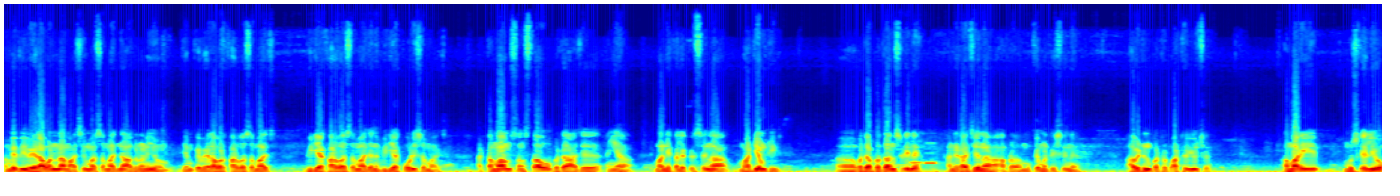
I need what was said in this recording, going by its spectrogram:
અમે બી વેરાવળના માછીમાર સમાજના અગ્રણીઓ જેમ કે વેરાવળ ખારવા સમાજ ભીડિયા ખારવા સમાજ અને ભીડિયા કોળી સમાજ આ તમામ સંસ્થાઓ બધા આજે અહીંયા માન્ય કલેક્ટરશ્રીના માધ્યમથી વડાપ્રધાનશ્રીને અને રાજ્યના આપણા મુખ્યમંત્રીશ્રીને આવેદનપત્ર પાઠવ્યું છે. અમારી મુશ્કેલીઓ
